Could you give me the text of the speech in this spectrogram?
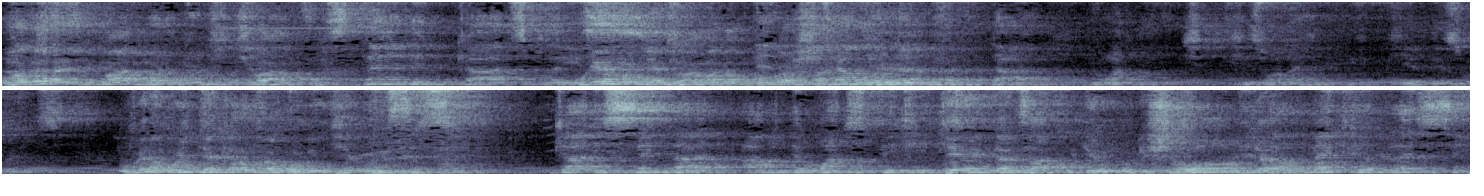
uhagararire imana muri iki kibanza Stand in God's place ubwire mugenzi wawe amagambo kuko and arashaka tell your neighbor that you want, he's want to hear these words. ngo uwiteka aravuga ngo ni njye ubivuze God is saying that I'm the one speaking. genda nzakugira umugisha wo Go and I'll make you a blessing.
